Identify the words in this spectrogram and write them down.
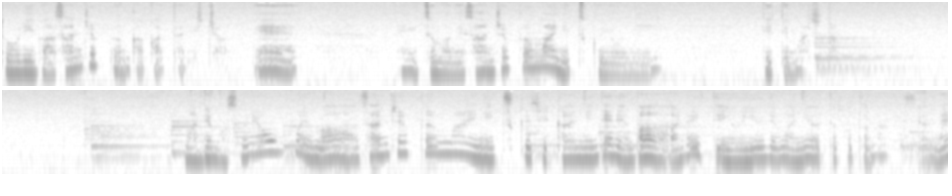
通りが30分かかったりしちゃうので、ね、いつもね30分前に着くように出てました。まあでもそれを思えば30分前に着く時間に出れば歩いて余裕で間に合うってことなんですよね。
